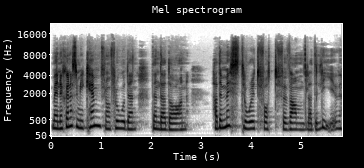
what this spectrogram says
Människorna som gick hem från floden den där dagen hade mest troligt fått förvandlade liv.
